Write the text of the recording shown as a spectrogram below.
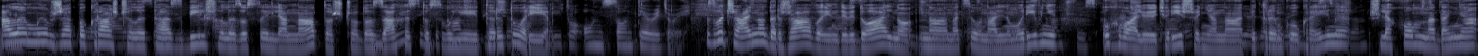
Але ми вже покращили та збільшили зусилля НАТО щодо захисту своєї території. Звичайно, держави індивідуально на національному рівні ухвалюють рішення на підтримку України шляхом надання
